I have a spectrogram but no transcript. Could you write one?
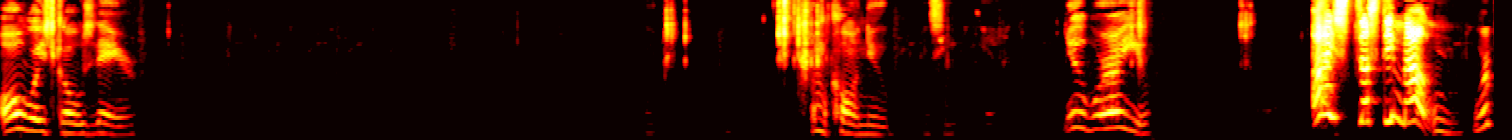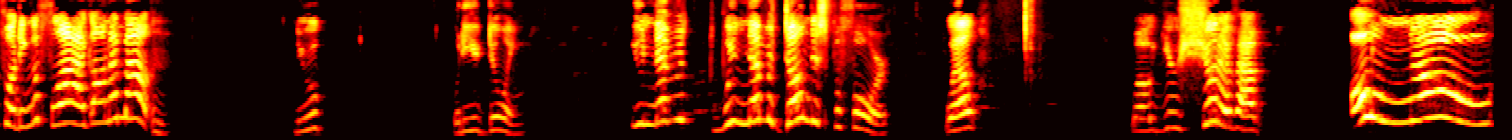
always goes there. I'm gonna call Noob and see if he can. Noob, where are you? Ice Dusty Mountain. We're putting a flag on a mountain. Noob, what are you doing? You never, we never done this before. Well, well, you should have. Oh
